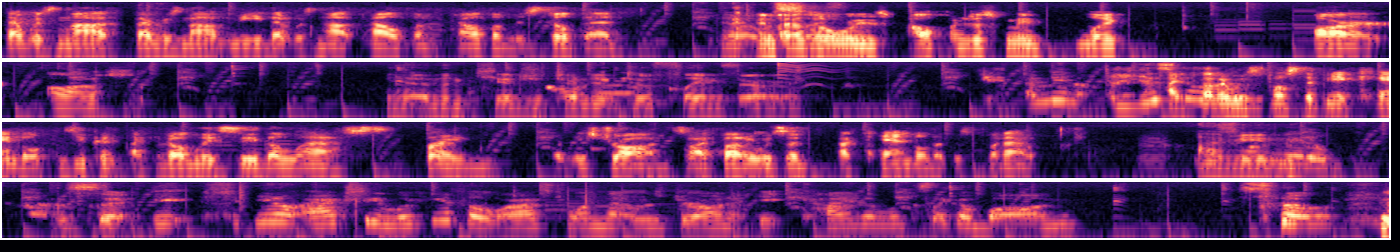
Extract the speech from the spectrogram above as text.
that was not that was not me. That was not Paltham. Paltham is still dead. Yeah, and as Cypher. always, Palpham just made like art, honestly. Yeah, and then Kyojo turned it into a flamethrower. I mean, this I thought it was supposed to be a candle because you can. I could only see the last frame that was drawn, so I thought it was a, a candle that was put out. Mm, I This one mean- made a lot of sense. It, you know, actually, looking at the last one that was drawn, it kind of looks like a bong. So Oh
